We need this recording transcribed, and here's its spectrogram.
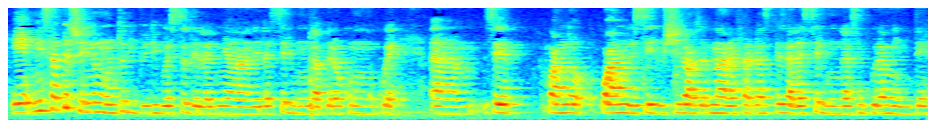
e mi sta piacendo molto di più di questo della linea dell'S lunga, però comunque ehm, se quando, quando, e se riuscirò a tornare a fare la spesa all'S lunga sicuramente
